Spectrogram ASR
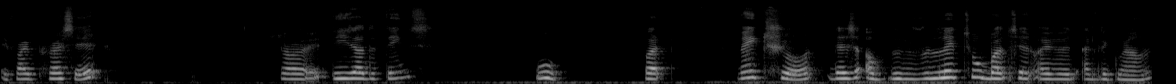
if I press it, so these are the things. Ooh, but make sure there's a little button over at the ground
